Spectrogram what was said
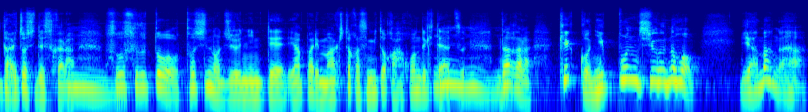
大都市ですから、うん、そうすると都市の住人ってやっぱり薪とか炭とか運んできたやつ、だから結構日本中の山が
